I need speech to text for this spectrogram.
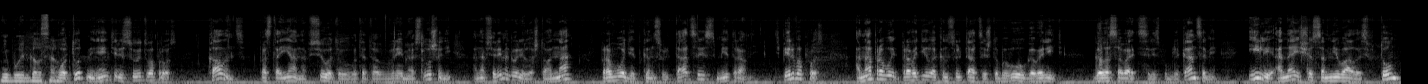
не будет голосовать. Вот тут меня интересует вопрос. Коллинз постоянно всю эту вот это время слушаний, она все время говорила, что она проводит консультации с Мит Ромни. Теперь вопрос. Она проводит, проводила консультации, чтобы его уговорить голосовать с республиканцами, или она еще сомневалась в том,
